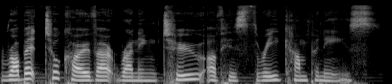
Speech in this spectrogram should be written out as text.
Robert took over running two of his three companies.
